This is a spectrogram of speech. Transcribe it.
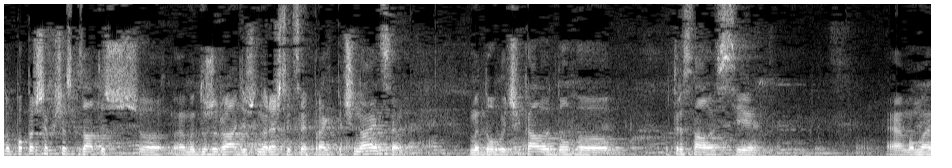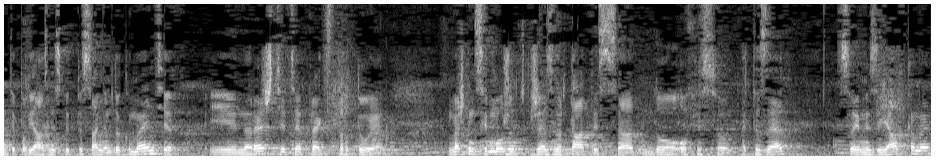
Ну, по-перше, хочу сказати, що е, ми дуже раді, що нарешті цей проект починається. Ми довго чекали, довго утрясали всі е, моменти пов'язані з підписанням документів, і нарешті цей проект стартує. Мешканці можуть вже звертатися до офісу ГТЗ своїми заявками,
